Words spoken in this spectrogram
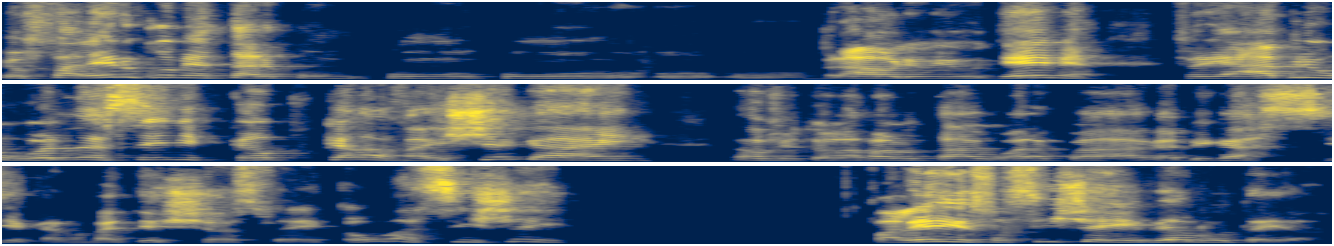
Eu falei no comentário com, com, com o, o, o, Braulio e o Demian. Falei, abre o olho nessa N Campo que ela vai chegar, hein? Não, Vitor, ela vai lutar agora com a Gabi Garcia, cara. Não vai ter chance. Falei, então assiste aí. Falei isso, assiste aí, vê a luta aí, ó.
